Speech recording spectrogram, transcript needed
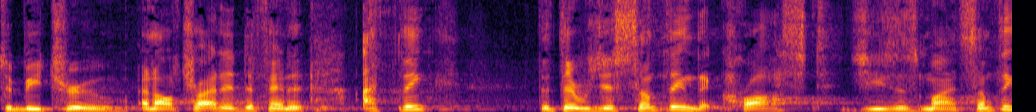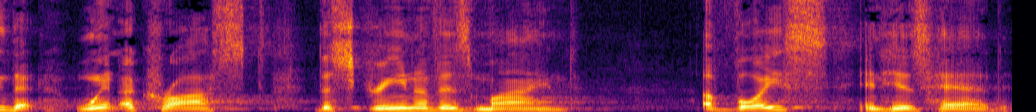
to be true, and I'll try to defend it. I think that there was just something that crossed Jesus' mind, something that went across the screen of his mind, a voice in his head.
